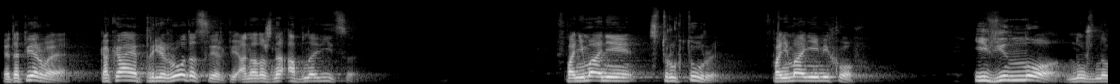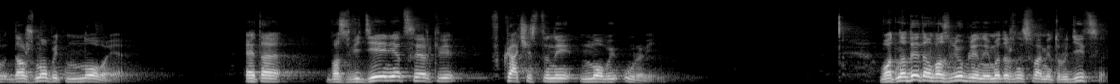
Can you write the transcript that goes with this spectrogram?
Это первое. Какая природа церкви? Она должна обновиться. В понимании структуры, в понимании мехов – и вино нужно, должно быть новое. Это возведение церкви в качественный новый уровень. Вот над этим, возлюбленные, мы должны с вами трудиться,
